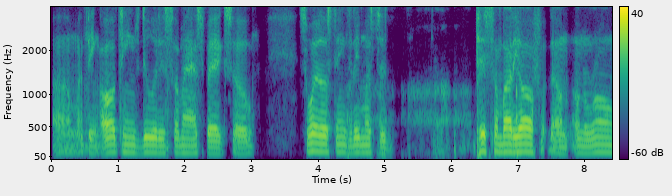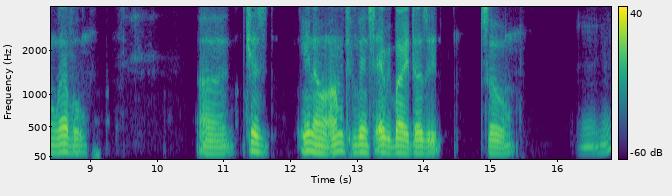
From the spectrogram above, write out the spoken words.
Um, I think all teams do it in some aspects. So it's one of those things that they must have piss somebody off on, on the wrong level. Uh, because you know, I'm convinced everybody does it. So Mm-hmm.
